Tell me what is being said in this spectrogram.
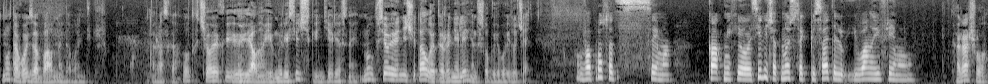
Ну, такой забавный довольно-таки рассказ. Вот человек явно юмористический, интересный. Ну, все я не читал, это же не Ленин, чтобы его изучать. Вопрос от Сэма. Как Михаил Васильевич относится к писателю Ивану Ефремову? Хорошо.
